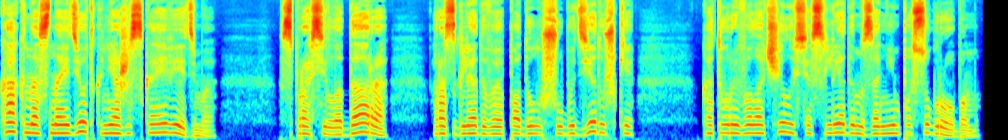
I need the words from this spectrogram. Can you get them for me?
«Как нас найдет княжеская ведьма?» — спросила Дара — разглядывая подол шубы дедушки, который волочился следом за ним по сугробам.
